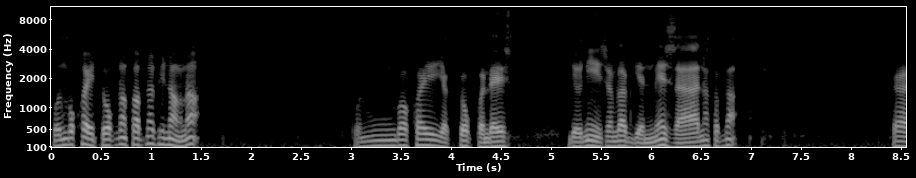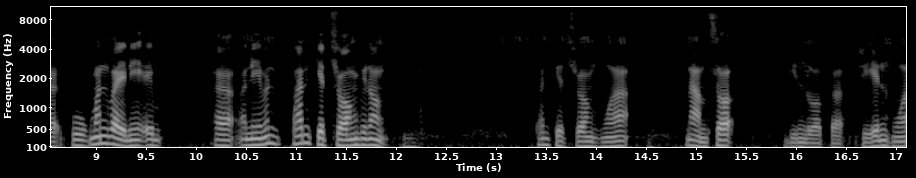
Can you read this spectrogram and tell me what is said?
ฝนบ่ค่อยตกนะครับนะพี่น้องเนาะฝนบ่ค่อยอยากตกปานใดเดี๋ยวนี้สำหรับเดือนเมษานะครับเนาะก็ปลูกมันไว้นี่เอ็มเอ่ออันนี้มันพันเจ็ดสองพี่น้องพันเจ็ดสองหัวน้ำเซาะดินหลวกก็สิเห็นหัว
